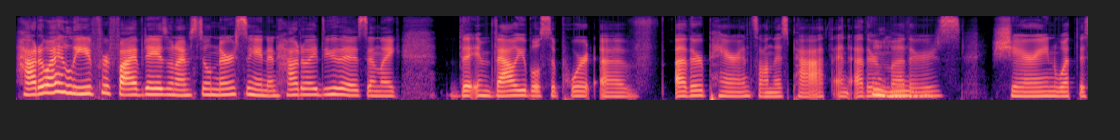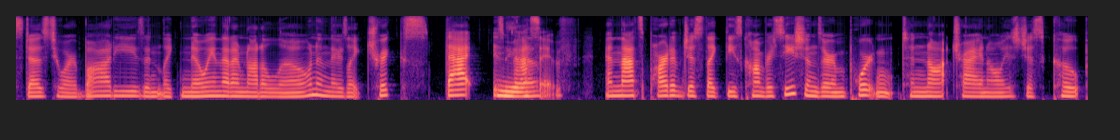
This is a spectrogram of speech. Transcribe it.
how do I leave for five days when I'm still nursing? And how do I do this? And like the invaluable support of other parents on this path and other mm-hmm. mothers sharing what this does to our bodies and like knowing that I'm not alone and there's like tricks that is yeah. massive. And that's part of just like these conversations are important to not try and always just cope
